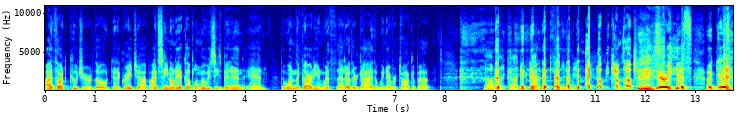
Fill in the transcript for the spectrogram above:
I thought Kutcher though did a great job. I've seen only a couple of movies he's been in, and the one, The Guardian, with that other guy that we never talk about. Oh my God, you gotta be kidding me. I know he comes up. Jeez. There he is again.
